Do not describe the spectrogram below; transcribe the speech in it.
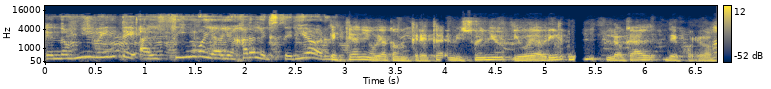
En 2020 al fin voy a viajar al exterior. Este año voy a concretar mi sueño y voy a abrir un local de juegos.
